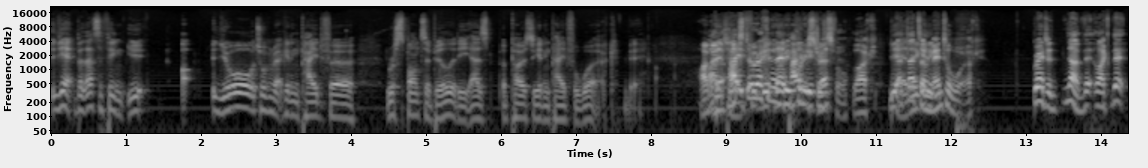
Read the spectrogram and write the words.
Yeah, but that's the thing. You uh, you're talking about getting paid for responsibility as opposed to getting paid for work. Yeah. I, I, I still reckon it'd be pretty stressful. Like, Yeah, that, that's getting- a mental work. Granted, no, they're, like that.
